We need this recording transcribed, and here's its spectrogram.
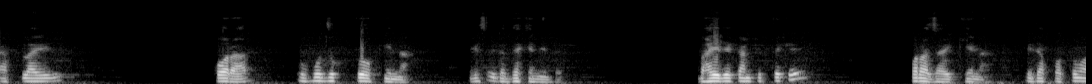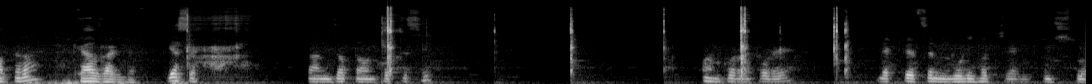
অ্যাপ্লাই করার উপযুক্ত কিনা? ঠিক আছে, এটা দেখে নেবেন। বাইরে কান্ট্রি থেকে করা যায় কিনা? এটা প্রথম আপনারা খেয়াল রাখবেন। ঠিক আছে? আমি জবটা অন করতেছি। অন করার পরে দেখতে পাচ্ছেন লোডিং হচ্ছে একদম স্লো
